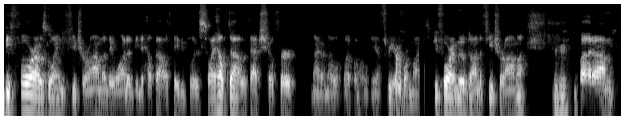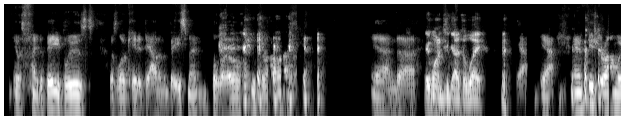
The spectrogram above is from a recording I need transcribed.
before I was going to Futurama, they wanted me to help out with Baby Blues. So I helped out with that show for, I don't know, what, you know, three or four months before I moved on to Futurama. Mm-hmm. But um, it was funny. The Baby Blues was located down in the basement below Futurama. and uh, they wanted you guys away. yeah, yeah. And Futurama,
